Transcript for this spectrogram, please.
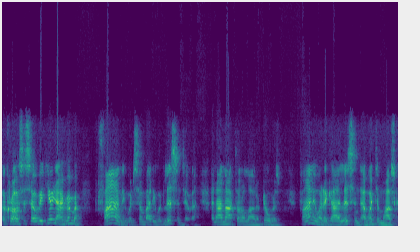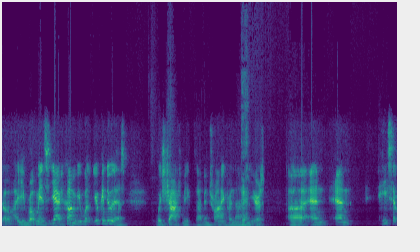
across the Soviet Union. I remember finally when somebody would listen to me, and I knocked on a lot of doors. Finally, when a guy listened, I went to Moscow. He wrote me and said, "Yeah, come, you you can do this," which shocked me because I've been trying for nine years. Uh, and and he said,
